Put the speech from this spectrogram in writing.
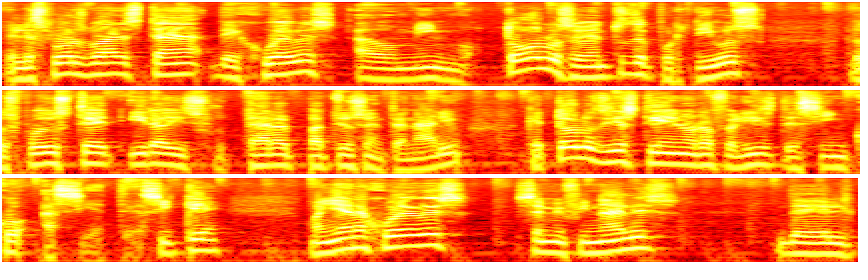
el Sports Bar está de jueves a domingo. Todos los eventos deportivos los puede usted ir a disfrutar al patio centenario, que todos los días tienen hora feliz de 5 a 7. Así que mañana jueves, semifinales del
